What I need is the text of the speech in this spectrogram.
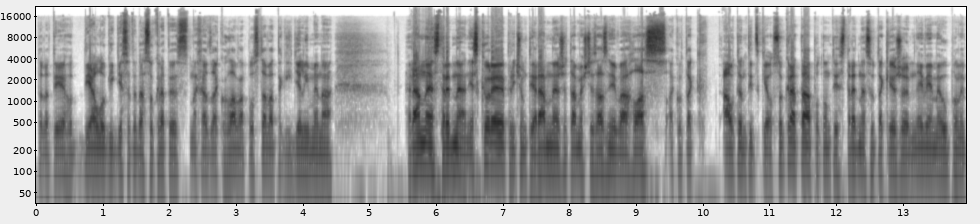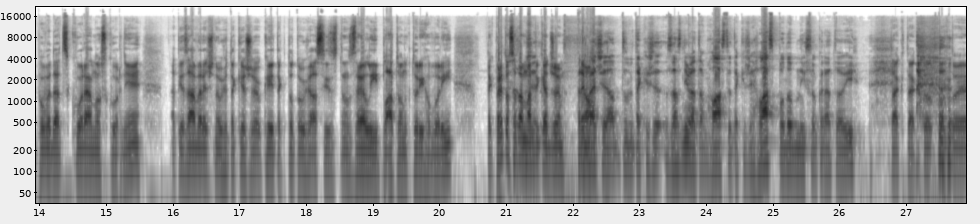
teda tie jeho dialógy, kde sa teda Sokrates nachádza ako hlavná postava, tak ich delíme na ranné, stredné a neskoré, pričom tie ranné, že tam ešte zaznieva hlas ako tak autentického Sokrata, potom tie stredné sú také, že nevieme úplne povedať skôr áno, skôr nie. A tie záverečné už je také, že OK, tak toto už asi ten zrelý Platón, ktorý hovorí. Tak preto sa tam že, napríklad, že... Prepáč, no, to také, že zaznieva tam hlas, to je také, že hlas podobný Sokratovi. Tak, tak, to, to, to je...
